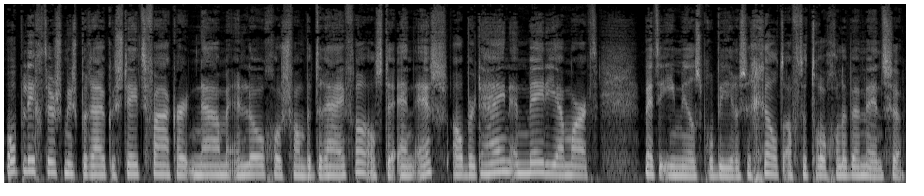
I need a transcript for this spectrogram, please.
Oplichters misbruiken steeds vaker namen en logo's van bedrijven als de NS, Albert Heijn en Mediamarkt. Met de e-mails proberen ze geld af te troggelen bij mensen.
